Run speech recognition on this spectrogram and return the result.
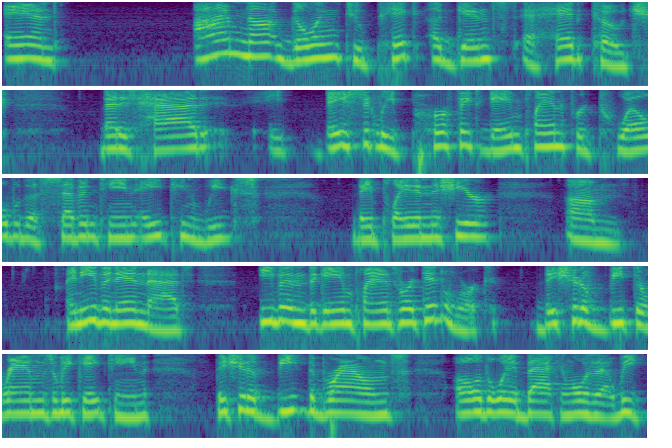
And I'm not going to pick against a head coach that has had a basically perfect game plan for 12 of the 17, 18 weeks they played in this year. Um, and even in that, even the game plans where it didn't work, they should have beat the Rams week 18. They should have beat the Browns all the way back. And what was that, week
